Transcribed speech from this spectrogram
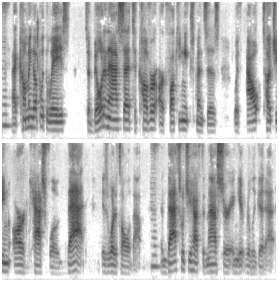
mm-hmm. at coming up with ways to build an asset to cover our fucking expenses without touching our cash flow. That is what it's all about. Mm-hmm. And that's what you have to master and get really good at.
